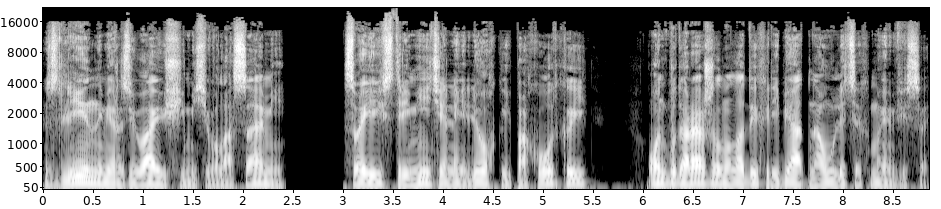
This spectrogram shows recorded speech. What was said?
с длинными развивающимися волосами, своей стремительной легкой походкой, он будоражил молодых ребят на улицах Мемфиса.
